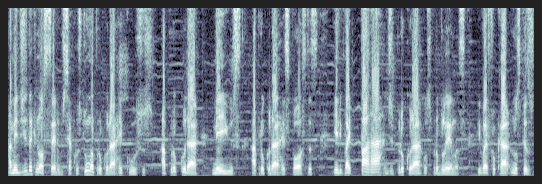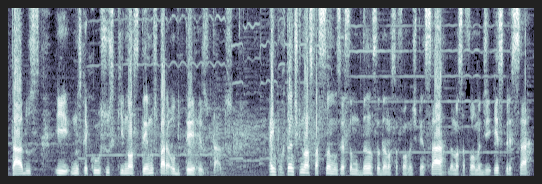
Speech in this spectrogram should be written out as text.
à medida que nosso cérebro se acostuma a procurar recursos, a procurar meios, a procurar respostas, ele vai parar de procurar os problemas e vai focar nos resultados e nos recursos que nós temos para obter resultados. É importante que nós façamos essa mudança da nossa forma de pensar, da nossa forma de expressar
